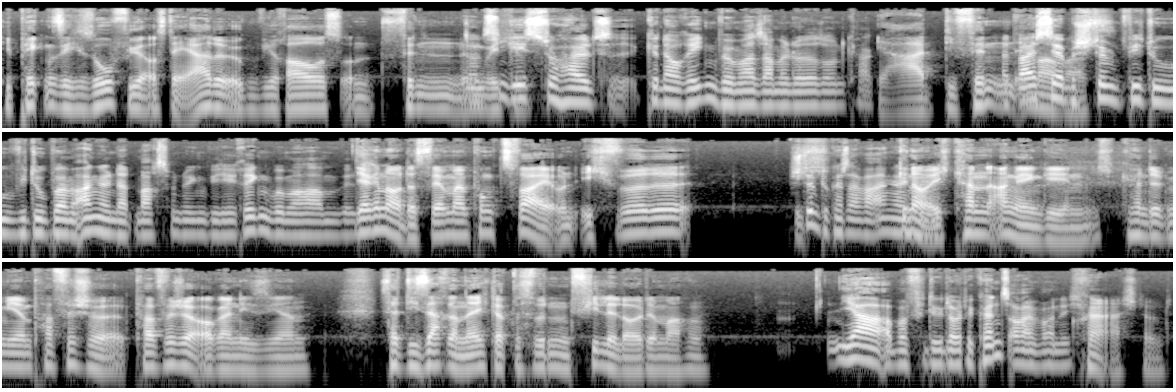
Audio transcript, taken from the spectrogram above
die picken sich so viel aus der Erde irgendwie raus und finden Ansonsten irgendwelche gehst du halt, genau, Regenwürmer sammeln oder so ein Kack. Ja, die finden Dann weißt du ja was. bestimmt, wie du, wie du beim Angeln das machst, wenn du irgendwie Regenwürmer haben willst. Ja, genau, das wäre mein Punkt zwei und ich würde Stimmt, ich, du kannst einfach angeln. Genau, gehen. ich kann angeln gehen. Ich könnte mir ein paar Fische, ein paar Fische organisieren. Das ist halt die Sache, ne? Ich glaube, das würden viele Leute machen. Ja, aber viele Leute können es auch einfach nicht. Ja, stimmt.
